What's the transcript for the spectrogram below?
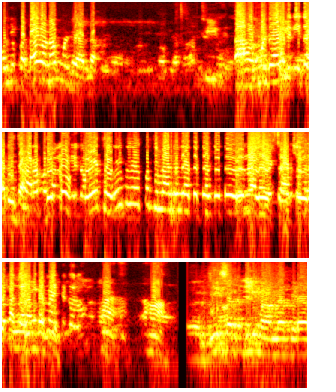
ਉਹਨੂੰ ਪਤਾ ਵਾ ਨਾ ਮੁੰਡਿਆਂ ਦਾ। ਠੀਕ ਹੈ। ਆਹੋ ਮੁੰਡਿਆਂ ਦਾ ਕੀ ਕਰੀਦਾ ਸਾਰਾ ਪਤਾ ਦੇਖੋ ਲੱਗੇਗਾ। ਇਹ ਥੋੜੀ ਵੀ ਕੋਈ ਜਨਾਨੀ ਲੈ ਕੇ ਚੱਲ ਜੇ ਤੇ ਉਹ ਨਾਲੇ ਸੱਚੇ ਖਾਨੇ ਕਮੈਂਟ ਕਰੋ। ਹਾਂ ਹਾਂ। ਜੀ ਸਰ ਕੀ ਮਾਮਲਾ ਜਿਹੜਾ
